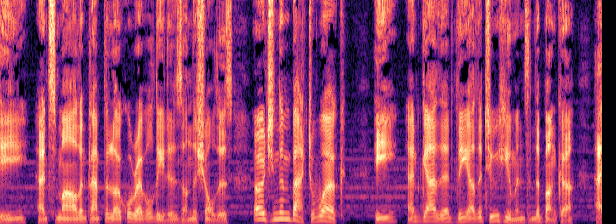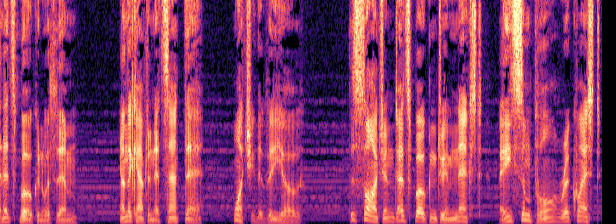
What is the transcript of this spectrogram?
He had smiled and clapped the local rebel leaders on the shoulders, urging them back to work. He had gathered the other two humans in the bunker and had spoken with them. And the captain had sat there, watching the video. The sergeant had spoken to him next, a simple request.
